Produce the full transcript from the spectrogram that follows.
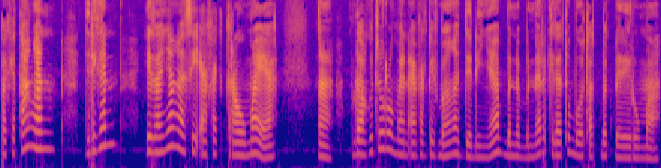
pakai tangan. Jadi kan istilahnya ngasih efek trauma ya Nah, menurut aku itu lumayan efektif banget jadinya bener-bener kita tuh buat tote bag dari rumah.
